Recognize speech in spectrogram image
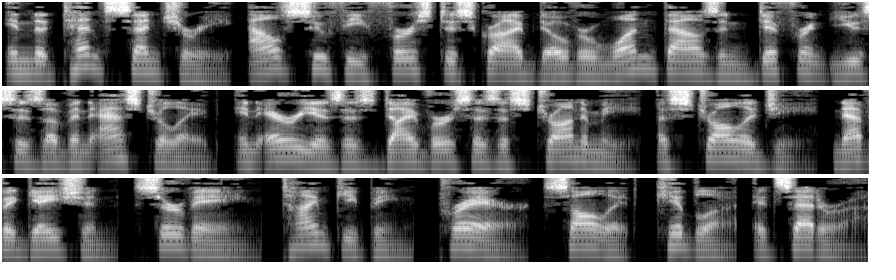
In the 10th century, al-Sufi first described over 1,000 different uses of an astrolabe, in areas as diverse as astronomy, astrology, navigation, surveying, timekeeping, prayer, salat, qibla, etc.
